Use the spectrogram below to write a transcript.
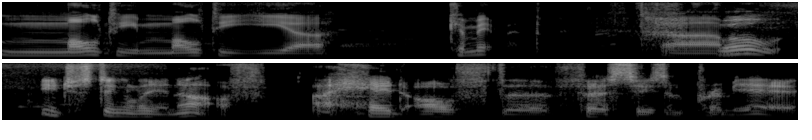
multi multi year commitment. Um, Well, interestingly enough, ahead of the first season premiere,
